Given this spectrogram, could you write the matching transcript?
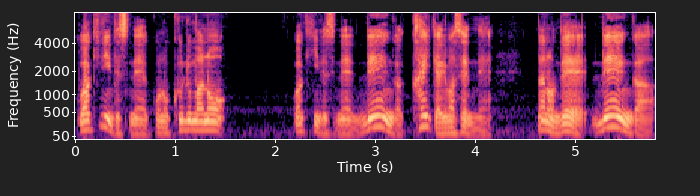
脇にですね、この車の脇にですね、レーンが書いてありませんね。なので、レーンが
